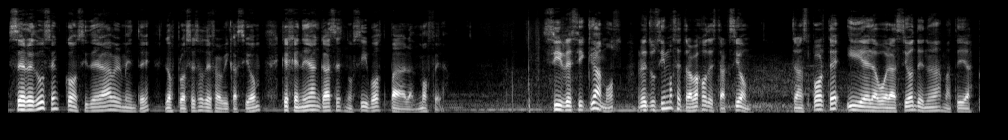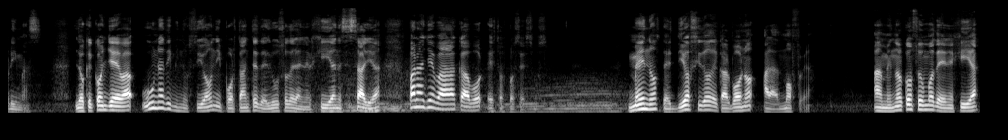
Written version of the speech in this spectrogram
se reducen considerablemente los procesos de fabricación que generan gases nocivos para la atmósfera. Si reciclamos, reducimos el trabajo de extracción, transporte y elaboración de nuevas materias primas lo que conlleva una disminución importante del uso de la energía necesaria para llevar a cabo estos procesos. Menos de dióxido de carbono a la atmósfera. A menor consumo de energía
